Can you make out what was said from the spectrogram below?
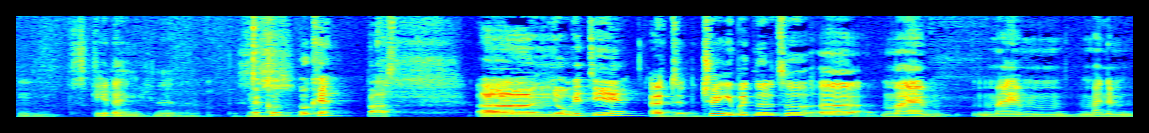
hm, das geht eigentlich nicht. Ne? Das na gut, okay, passt. Ähm, äh, Yogi-Tee, Äh, Entschuldigung, ich wollte nur dazu äh, mein, mein, meine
